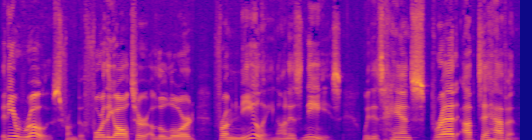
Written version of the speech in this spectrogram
that he arose from before the altar of the Lord from kneeling on his knees with his hands spread up to heaven.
